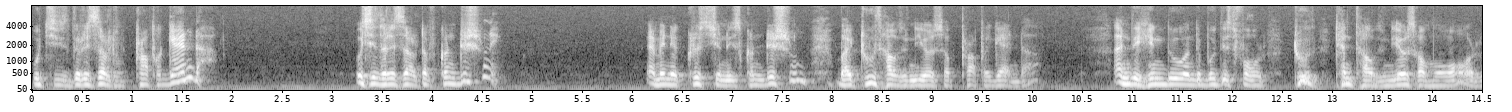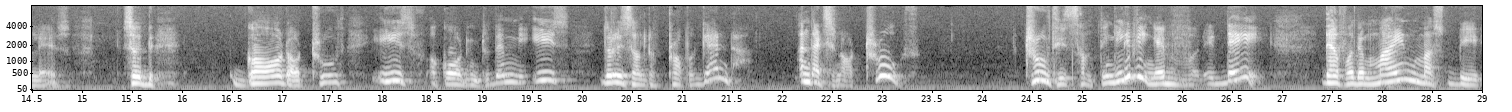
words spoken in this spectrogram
which is the result of propaganda, which is the result of conditioning. I mean, a Christian is conditioned by 2,000 years of propaganda, and the Hindu and the Buddhist for 10,000 years or more or less. So the, God or truth is, according to them, is the result of propaganda. And that's not truth. Truth is something living every day. Therefore, the mind must be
